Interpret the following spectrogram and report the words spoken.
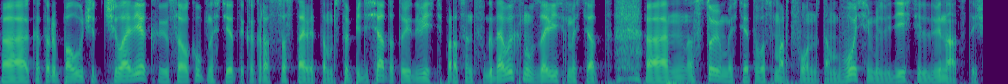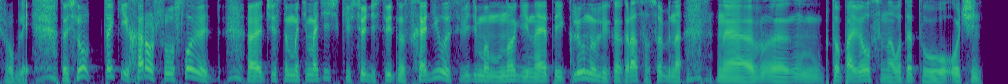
который получит получит человек, и в совокупности это как раз составит там 150, а то и 200 процентов годовых, ну, в зависимости от э, стоимости этого смартфона, там 8 или 10 или 12 тысяч рублей. То есть, ну, такие хорошие условия, э, чисто математически все действительно сходилось, видимо, многие на это и клюнули, как раз особенно э, э, кто повелся на вот эту очень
